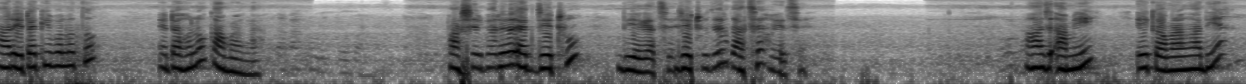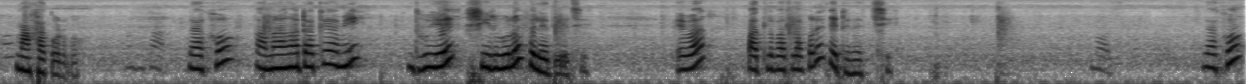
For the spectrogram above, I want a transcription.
আর এটা কি বলতো? এটা হলো কামরাঙা। পাশের বাড়ির এক জেঠু দিয়ে গেছে। জেঠুদের গাছে হয়েছে। আজ আমি এই কামরাঙা দিয়ে মাখা করব। দেখো, কামরাঙাটাকে আমি ধুয়ে শিরগুলো ফেলে দিয়েছি। এবার পাতলা পাতলা করে কেটে নিচ্ছি। দেখো,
